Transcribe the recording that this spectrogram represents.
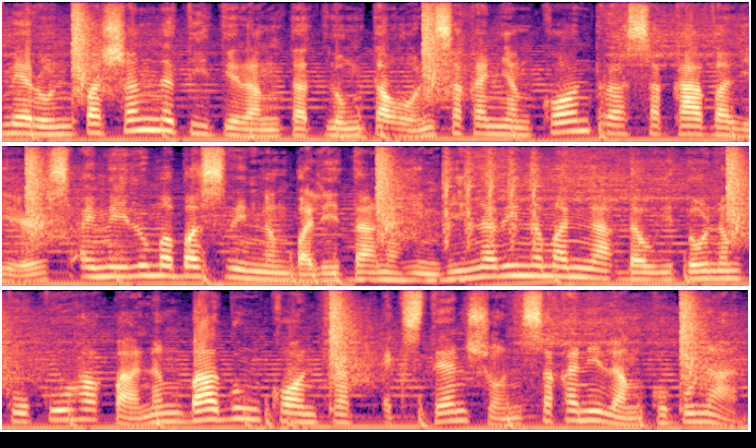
meron pa siyang natitirang tatlong taon sa kanyang kontra sa Cavaliers ay may lumabas rin ng balita na hindi na rin naman nga daw ito nang kukuha pa ng bagong contract extension sa kanilang kupunan.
